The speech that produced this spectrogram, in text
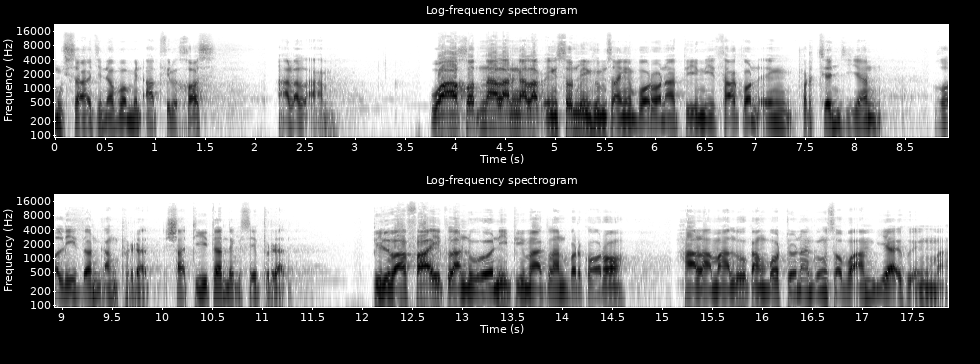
Musa. Jeneng apa min atfil khos alal am. Wa akhadna lan ngalap ingsun minhum sanging para nabi mitsakon ing perjanjian ghalidon kang berat, syadidan tegese berat. Bil wafa iklan nuhoni bima klan perkara halamalu kang padha nanggung sapa anbiya iku ing ma.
